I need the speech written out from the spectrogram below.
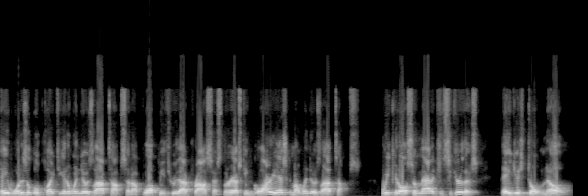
hey what does it look like to get a windows laptop set up? Walk me through that process. And they're asking why are you asking about windows laptops we could also manage and secure those. They just don't know.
